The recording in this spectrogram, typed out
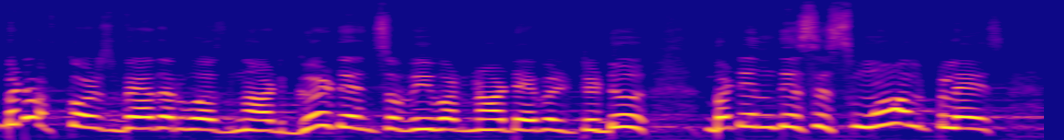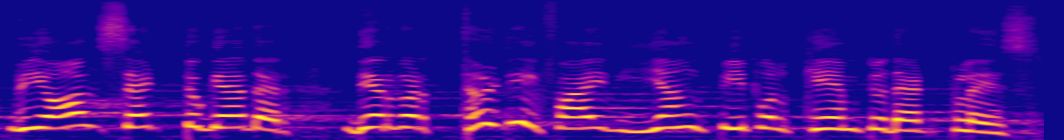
But of course, weather was not good, and so we were not able to do. But in this small place, we all sat together. There were 35 young people came to that place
